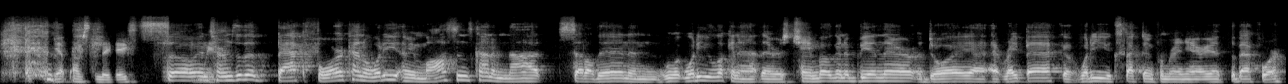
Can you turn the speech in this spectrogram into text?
yep, absolutely. So, in terms of the back four, kind of what do you? I mean, Mawson's kind of not settled in, and what, what are you looking at there? Is Chambo going to be in there? Odoi at, at right back? What are you expecting from Ranieri at the back four?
